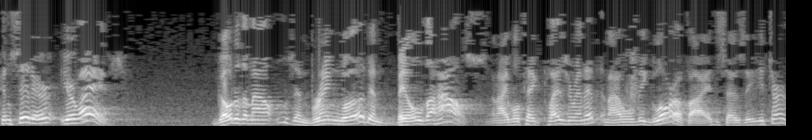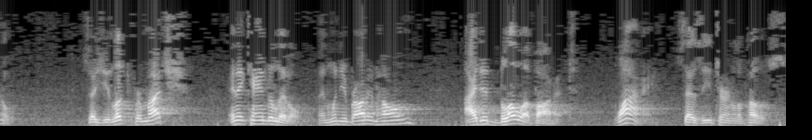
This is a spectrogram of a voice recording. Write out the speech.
consider your ways. Go to the mountains and bring wood and build the house, and I will take pleasure in it, and I will be glorified, says the Eternal. Says you looked for much, and it came to little. And when you brought it home, I did blow up on it. Why? says the Eternal of hosts.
